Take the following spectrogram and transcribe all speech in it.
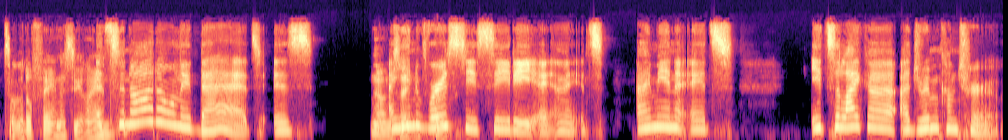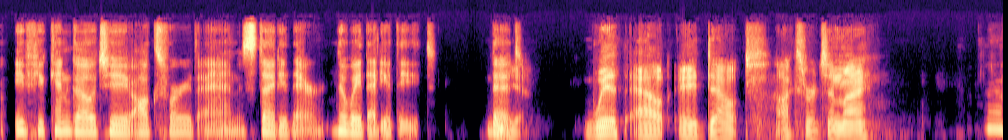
It's a little fantasy land. It's not only that, it's no, I'm a university city and it's I mean it's it's like a, a dream come true if you can go to Oxford and study there the way that you did. Did. Yeah. Without a doubt, Oxford's in my eh,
